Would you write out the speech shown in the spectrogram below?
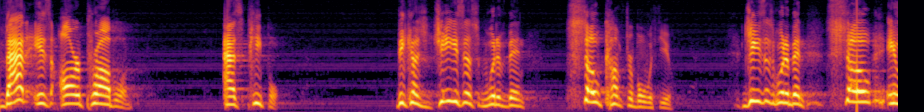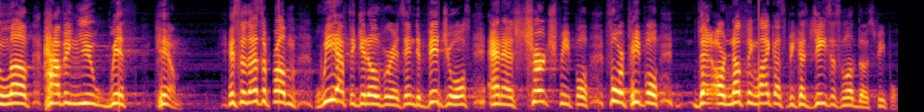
That is our problem as people. Because jesus would have been so comfortable with you. Jesus would have been so in love having you with him and so that's a problem we have to get over as individuals and as church people for people that are nothing like us because Jesus loved those people.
